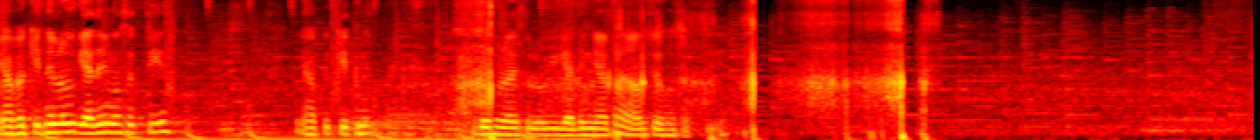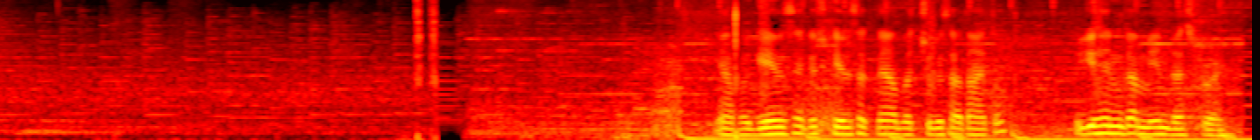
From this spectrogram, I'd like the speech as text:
यहाँ पे कितने लोगों की गैदरिंग हो सकती है? यहाँ पे कितने? दो ढाई सौ लोगों की गैदरिंग यहाँ पे आराम से हो सकती है। यहाँ पर गेम्स हैं, कुछ खेल सकते हैं, आप बच्चों के साथ आए तो। तो ये है इनका मेन रेस्टोरेंट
